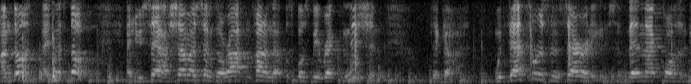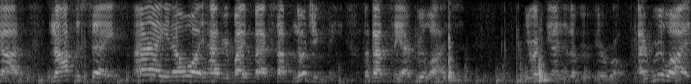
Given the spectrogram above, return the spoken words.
I'm done, I messed up. And you say, Hashem, Hashem, Karach, Chanim, that was supposed to be a recognition to God. With that sort of sincerity, so then that causes God not to say, ah, you know what, have your bike back, stop nudging me. But God say, I realize you're at the end of the, your rope. I realize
